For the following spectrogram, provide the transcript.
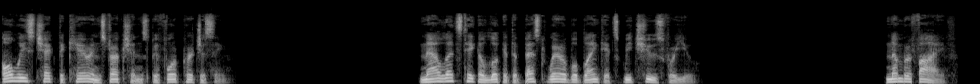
Always check the care instructions before purchasing. Now let's take a look at the best wearable blankets we choose for you. Number 5.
